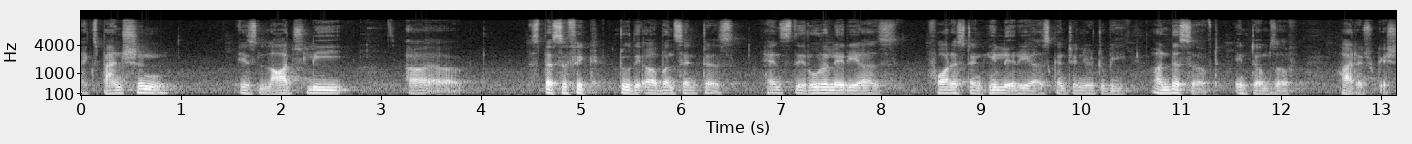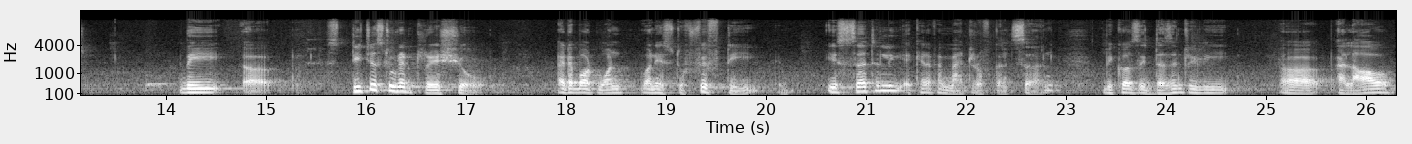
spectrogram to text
expansion is largely uh, specific to the urban centers, hence the rural areas, forest and hill areas continue to be underserved in terms of higher education. The uh, teacher student ratio at about 1, 1 is to 50 is certainly a kind of a matter of concern because it does not really uh, allow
